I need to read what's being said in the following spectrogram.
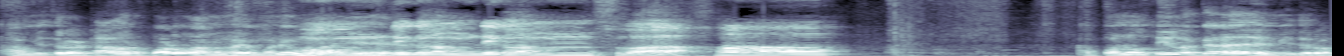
આ મિત્રો ટાવર પડવાનો હોય મને ઓમ. દિગલમ દિગલમ સ્વાહા. આ પનોતી લગાડે મિત્રો.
